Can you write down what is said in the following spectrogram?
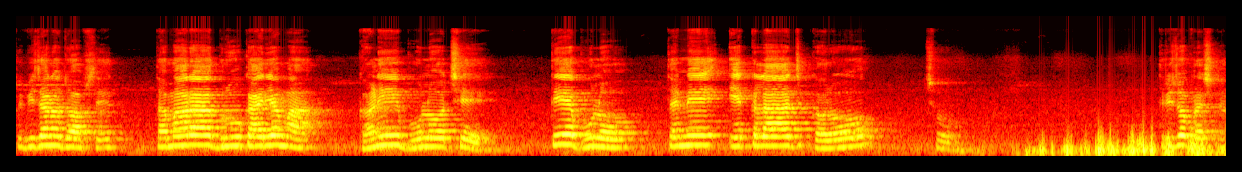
તો બીજાનો જવાબ છે તમારા ગૃહ કાર્યમાં ઘણી ભૂલો છે. તે ભૂલો તમે એકલા જ કરો છો. ત્રીજો પ્રશ્ન.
